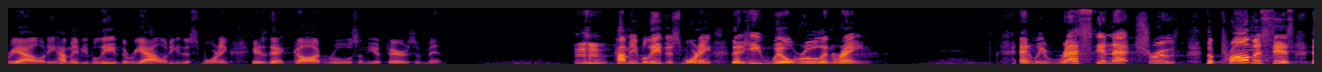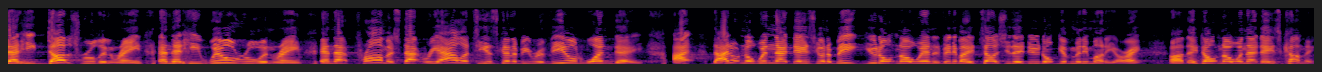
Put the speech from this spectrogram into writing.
reality. How many of you believe the reality this morning is that God rules in the affairs of men? How many believe this morning that He will rule and reign? and we rest in that truth. The promise is that He does rule and reign, and that He will rule and reign. And that promise, that reality is going to be revealed one day. I, I don't know when that day is going to be. You don't know when. If anybody tells you they do, don't give them any money, all right? Uh, they don't know when that day is coming.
